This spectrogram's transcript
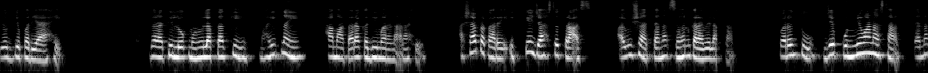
योग्य पर्याय आहे. घरातील लोक म्हणू लागतात की माहीत नाही हा म्हातारा कधी मरणार आहे. अशा प्रकारे इतके जास्त त्रास आयुष्यात त्यांना सहन करावे लागतात. परंतु जे पुण्यवान असतात त्यांना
